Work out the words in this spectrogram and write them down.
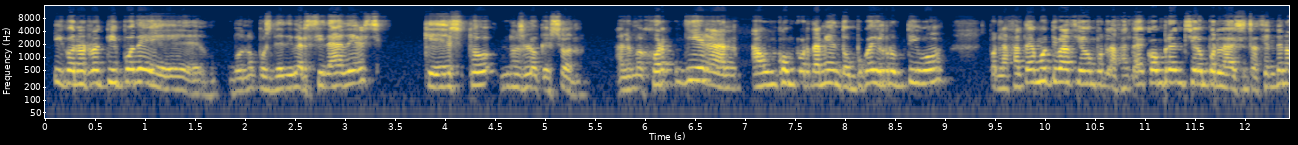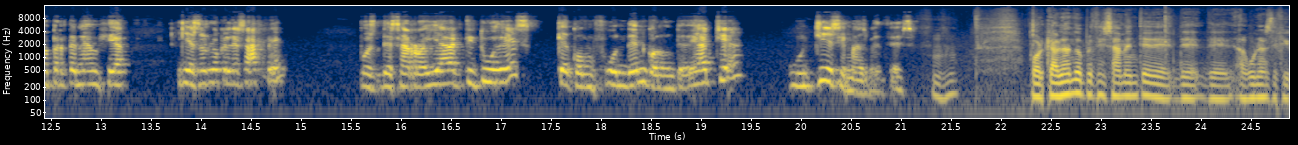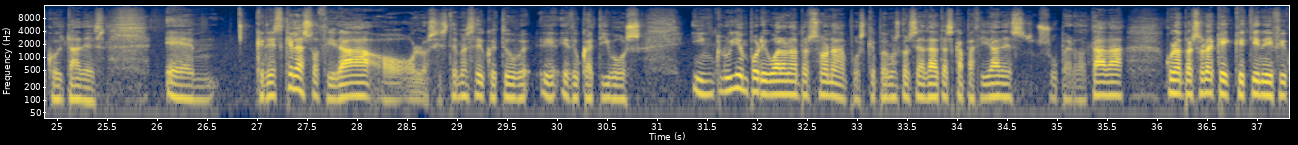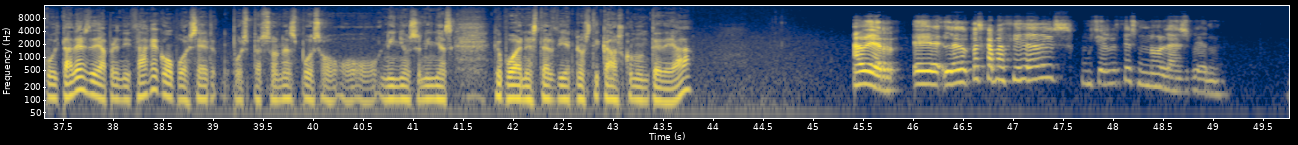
y con otro tipo de, bueno, pues de diversidades que esto no es lo que son. A lo mejor llegan a un comportamiento un poco disruptivo por la falta de motivación, por la falta de comprensión, por la sensación de no pertenencia y eso es lo que les hace pues desarrollar actitudes que confunden con un TDAH muchísimas veces. Uh. Porque hablando precisamente de, algunas dificultades, eh, ¿crees que la sociedad o, los sistemas educativo, educativos incluyen por igual a una persona pues que podemos considerar de altas capacidades, superdotada, con una persona que, que, tiene dificultades de aprendizaje, como puede ser pues personas pues o, o niños o niñas que puedan estar diagnosticados con un TDA? A ver, eh, las altas capacidades muchas veces no las ven.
